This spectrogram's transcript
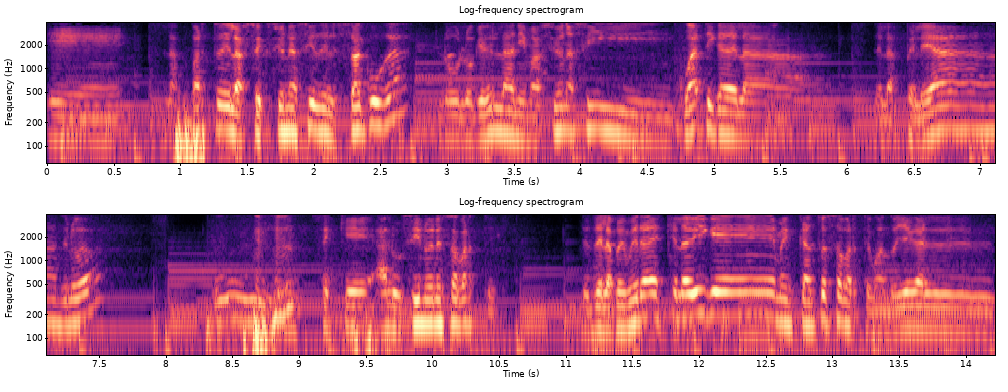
Eh, las partes de la sección así del Sakuga, lo, lo que es la animación así cuática de la de las peleas de los uh, Ujú. sé que alucino en esa parte. Desde la primera vez que la vi que me encantó esa parte, cuando llega el,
